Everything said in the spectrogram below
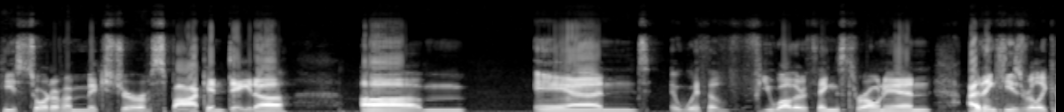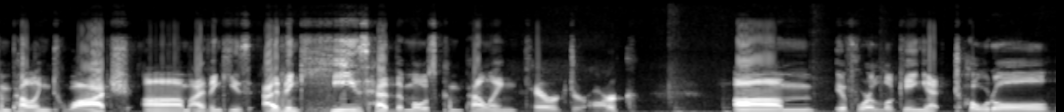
He's sort of a mixture of Spock and Data, um, and with a few other things thrown in. I think he's really compelling to watch. Um, I think he's I think he's had the most compelling character arc. Um, if we're looking at total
